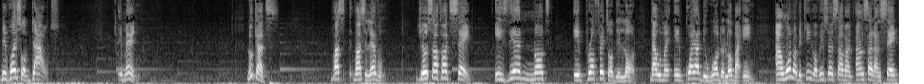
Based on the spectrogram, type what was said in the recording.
the voice of doubt. Amen. Look at verse, verse 11. Jehoshaphat said, Is there not a prophet of the Lord that we may inquire the word of the Lord by him? And one of the king of Israel's servants answered and said,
